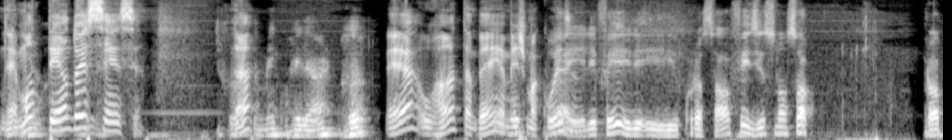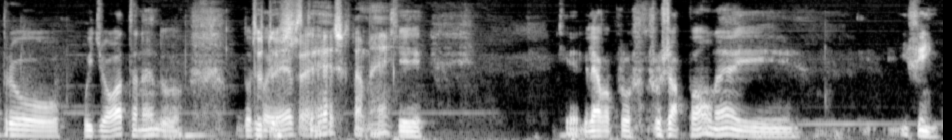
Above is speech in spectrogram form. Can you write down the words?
né, mantendo a essência. Han né? também com o Rei Lear. Han. É, o Han também, a mesma coisa. É, ele fez, ele, e o Kurosawa fez isso não só próprio o idiota, né, do, do do Dostoiévski, né, Dostoiévski também. que, que ele leva pro, pro Japão, né, e enfim.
